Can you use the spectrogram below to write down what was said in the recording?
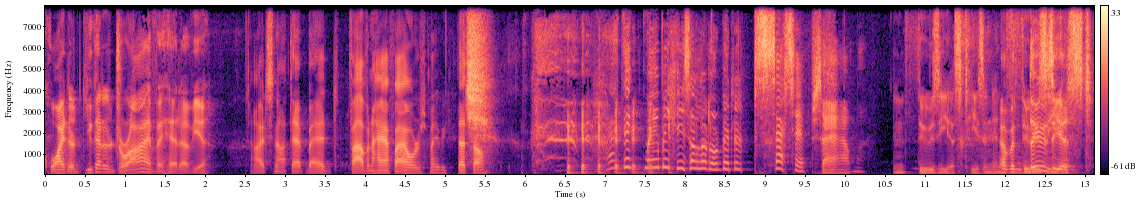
Quite a you got a drive ahead of you. Oh, it's not that bad. Five and a half hours, maybe. That's all. I think maybe he's a little bit obsessive, Sam. Enthusiast. He's an Of enthusiast. enthusiast.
